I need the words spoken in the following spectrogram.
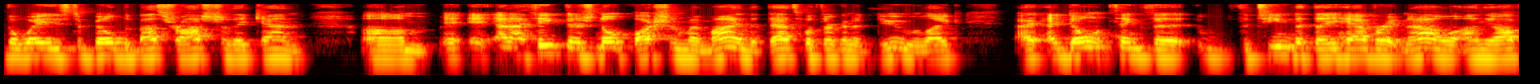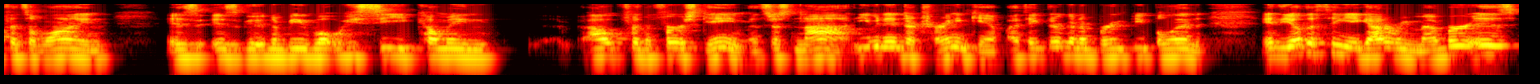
the ways to build the best roster they can. Um, and, i think there's no question in my mind that that's what they're going to do. Like I, I don't think that the team that they have right now on the offensive line is is going to be what we see coming out for the first game. It's just not even into training camp. I think they're going to bring people in. And the other thing you got to remember is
